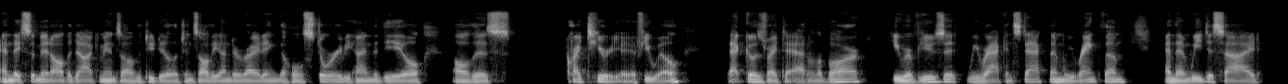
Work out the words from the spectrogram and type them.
And they submit all the documents all the due diligence all the underwriting the whole story behind the deal all this criteria if you will. That goes right to adam labar he reviews it. We rack and stack them. We rank them. And then we decide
